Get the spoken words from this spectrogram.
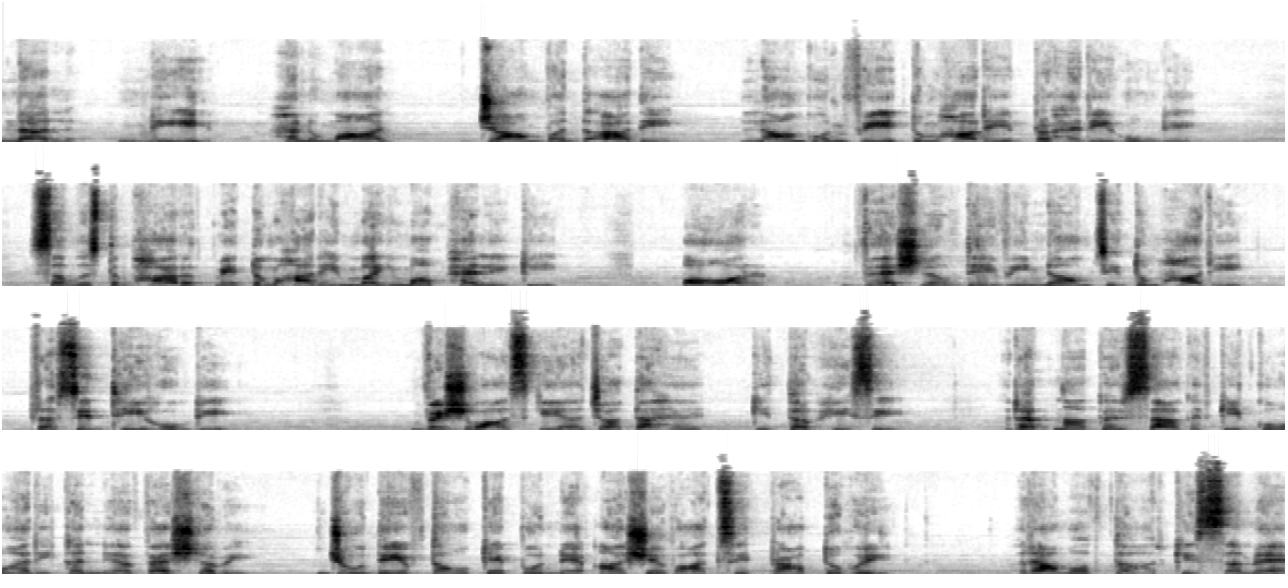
नल, नील, हनुमान, जामवंत आदि लांगुर वे तुम्हारे प्रहरी होंगे। समस्त भारत में तुम्हारी महिमा फैलेगी और वैष्णव देवी नाम से तुम्हारी प्रसिद्धि होगी। विश्वास किया जाता है कि तभी से रत्नाकर सागर की कुंवारी कन्या वैष्णवी जो देवताओं के पुण्य आशीर्वाद से प्राप्त हुई। राम अवतार के समय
